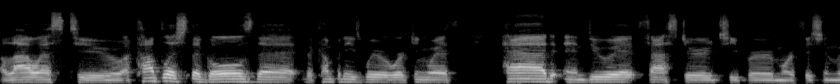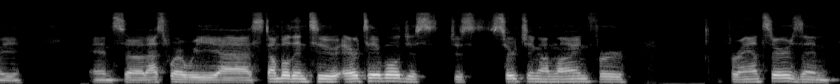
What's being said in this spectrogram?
allow us to accomplish the goals that the companies we were working with had and do it faster, cheaper, more efficiently. And so that's where we uh, stumbled into Airtable, just just searching online for for answers. And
